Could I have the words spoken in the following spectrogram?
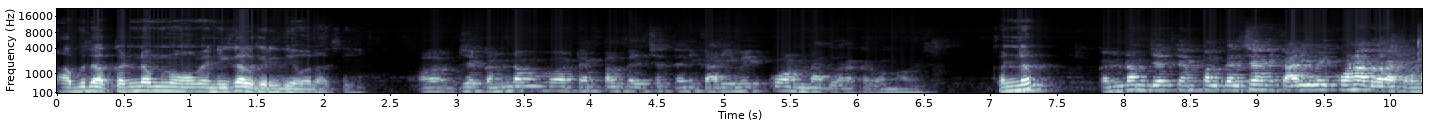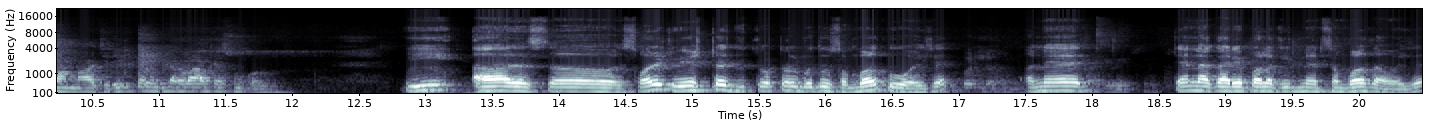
આ બધા કંડમનો અમે નિકાલ કરી દેવાના છીએ. જે કંડમ ટેમ્પલ બેલ છે તેની કાર્યવાહી કોણના દ્વારા કરવામાં આવે છે? કંડમ? કંડમ જે ટેમ્પલ બેલ છે એની કાર્યવાહી કોના દ્વારા કરવામાં આવે છે? રિપેરિંગ કરવા કે શું કરવું? એ આ સોલિડ વેસ્ટ જ ટોટલ બધું સંભાળતું હોય છે. અને તેના કાર્યપાલક ઇજનેર સંભાળતા હોય છે.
